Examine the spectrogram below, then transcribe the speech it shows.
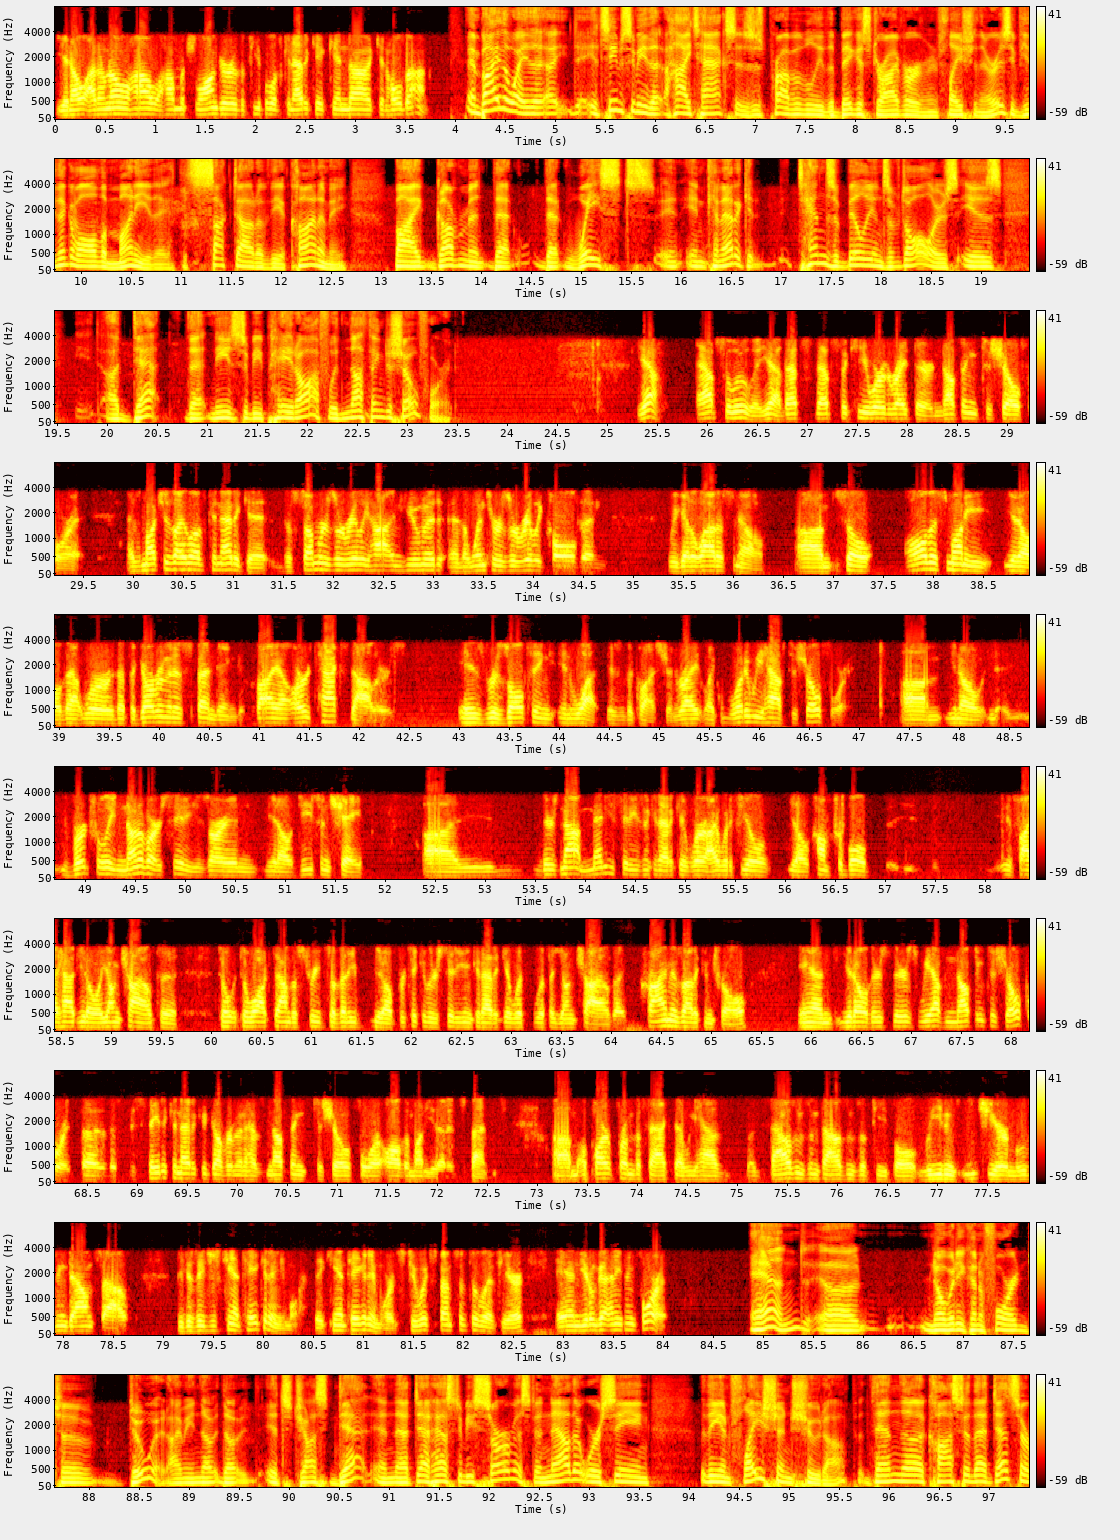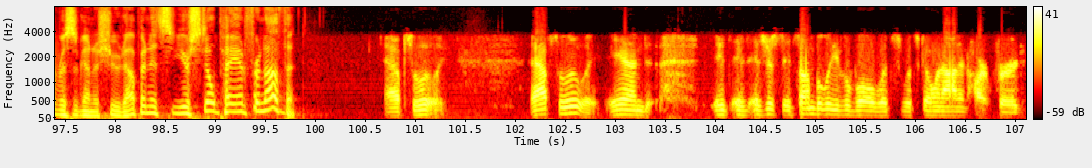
you know I don't know how how much longer the people of Connecticut can uh, can hold on. And by the way, it seems to me that high taxes is probably the biggest driver of inflation there is. If you think of all the money that- that's sucked out of the economy by government that that wastes in, in Connecticut tens of billions of dollars is a debt that needs to be paid off with nothing to show for it. Yeah, absolutely. Yeah, that's that's the key word right there. Nothing to show for it. As much as I love Connecticut, the summers are really hot and humid, and the winters are really cold, and we get a lot of snow. Um, so all this money, you know, that we're that the government is spending via our tax dollars is resulting in what is the question, right? Like, what do we have to show for it? Um, you know, virtually none of our cities are in you know decent shape. Uh, there's not many cities in Connecticut where I would feel you know comfortable if I had you know a young child to to to walk down the streets of any you know particular city in Connecticut with with a young child. Uh, crime is out of control, and you know there's there's we have nothing to show for it. The the, the state of Connecticut government has nothing to show for all the money that it spends. Um, apart from the fact that we have thousands and thousands of people leaving each year, moving down south, because they just can't take it anymore. They can't take it anymore. It's too expensive to live here, and you don't get anything for it. And uh, nobody can afford to do it. I mean, the, the, it's just debt, and that debt has to be serviced. And now that we're seeing the inflation shoot up, then the cost of that debt service is going to shoot up, and it's you're still paying for nothing. Absolutely, absolutely, and it, it, it's just it's unbelievable what's what's going on in Hartford.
